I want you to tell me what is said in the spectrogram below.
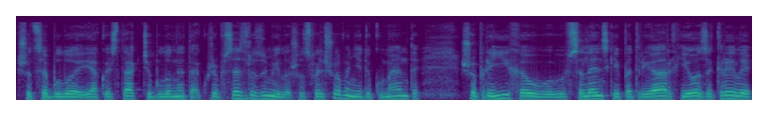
що це було якось так чи було не так. Вже все зрозуміло, що сфальшовані документи, що приїхав Вселенський патріарх, його закрили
